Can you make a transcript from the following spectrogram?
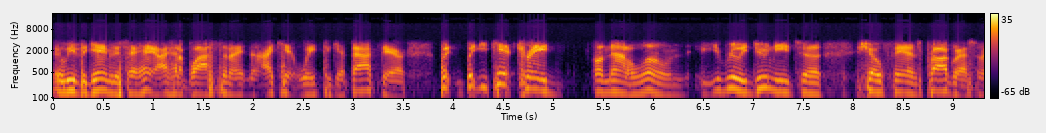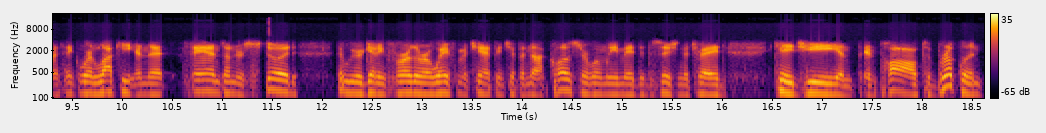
they leave the game and they say, "Hey, I had a blast tonight, and I can't wait to get back there." But but you can't trade on that alone. You really do need to show fans progress, and I think we're lucky in that fans understood that we were getting further away from a championship and not closer when we made the decision to trade KG and, and Paul to Brooklyn.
